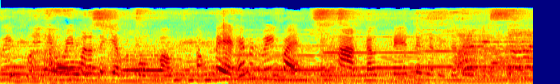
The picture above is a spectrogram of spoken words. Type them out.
พี่นิววิ่งพี่นิววิ่งมาแล้วจะเหยียบมันลงแบบต้องเบรกให้มันวิ่งไปห่างกันเมตรหนึ่งถึงจะเดิน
